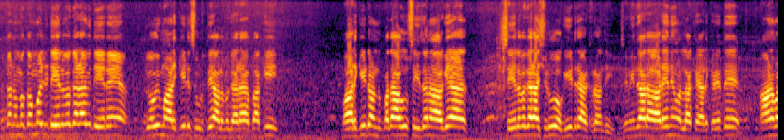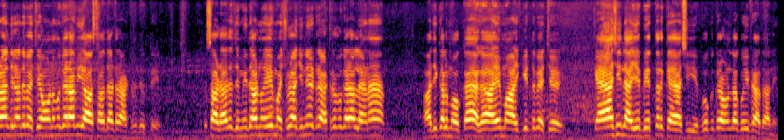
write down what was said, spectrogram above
ਤੁਹਾਨੂੰ ਮੁਕੰਮਲ ਡਿਟੇਲ ਵਗੈਰਾ ਵੀ ਦੇ ਰਹੇ ਆ ਜੋ ਵੀ ਮਾਰਕੀਟ ਸੂਰਤ ਹਾਲ ਵਗੈਰਾ ਬਾਕੀ ਮਾਰਕੀਟ ਤੁਹਾਨੂੰ ਪਤਾ, ਉਹ ਸੀਜ਼ਨ ਆ ਗਿਆ। ਸੇਲ ਵਗੈਰਾ ਸ਼ੁਰੂ ਹੋ ਗਈ ਟਰੈਕਟਰਾਂ ਦੀ। ਜ਼ਮੀਂਦਾਰ ਆ ਰਹੇ ਨੇ, ਹੁਣ ਅੱਲਾ ਖੈਰ ਕਰੇ ਤੇ ਆਉਣ ਵਾਲੇ ਦਿਨਾਂ ਦੇ ਵਿੱਚ ਆਉਣ ਵਗੈਰਾ ਵੀ ਆ ਸਕਦਾ ਟਰੈਕਟਰ ਦੇ ਉੱਤੇ। ਤੇ ਸਾਡਾ ਤੇ ਜ਼ਿਮੀਂਦਾਰ ਨੂੰ ਇਹ ਮਸ਼ਵਰਾ ਜਿਹਨੇ ਟਰੈਕਟਰ ਵਗੈਰਾ ਲੈਣਾ ਅੱਜ ਕੱਲ ਮੌਕਾ ਹੈਗਾ ਆਏ ਮਾਰਕੀਟ ਦੇ ਵਿੱਚ। ਕੈਸ਼ ਹੀ ਲਾਈਏ, ਬਿਹਤਰ ਕੈਸ਼ ਹੀ ਹੈ, ਬੁੱਕ ਕਰਾਉਣ ਦਾ ਕੋਈ ਫਾਇਦਾ ਨਹੀਂ।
